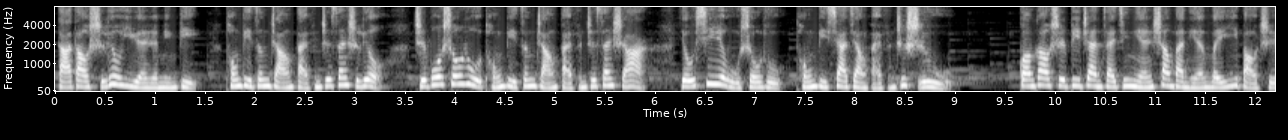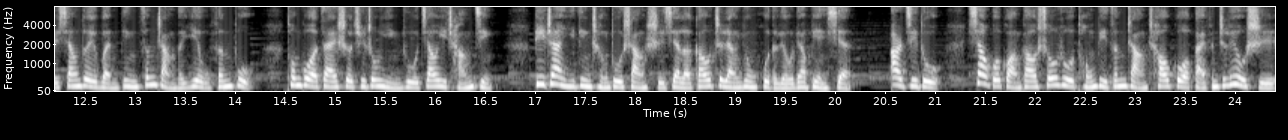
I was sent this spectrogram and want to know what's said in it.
达到十六亿元人民币，同比增长百分之三十六；直播收入同比增长百分之三十二；游戏业务收入同比下降百分之十五。广告是 B 站在今年上半年唯一保持相对稳定增长的业务分布。通过在社区中引入交易场景，B 站一定程度上实现了高质量用户的流量变现。二季度效果广告收入同比增长超过百分之六十，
